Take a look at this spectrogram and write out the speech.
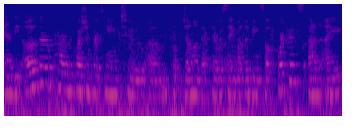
and the other part of the question pertained to um, what the gentleman back there was saying about them being self-portraits. And I,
